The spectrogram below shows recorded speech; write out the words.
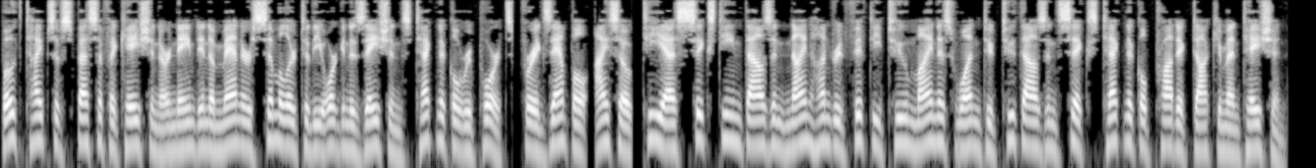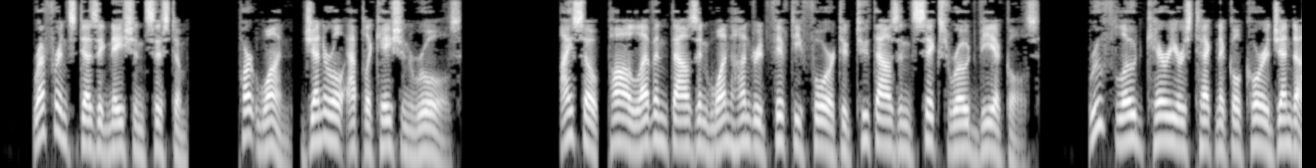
both types of specification are named in a manner similar to the organization's technical reports, for example, ISO, TS 16952-1 2006 Technical Product Documentation. Reference Designation System. Part 1 General Application Rules. ISO PA 11154 to 2006 Road Vehicles. Roof Load Carriers Technical Corrigenda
